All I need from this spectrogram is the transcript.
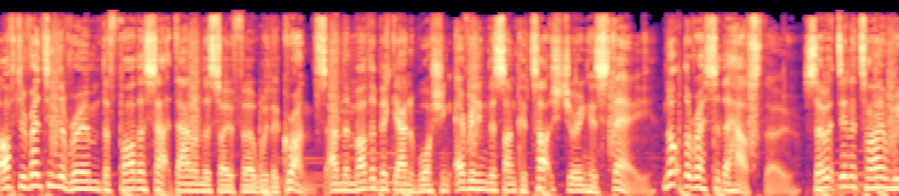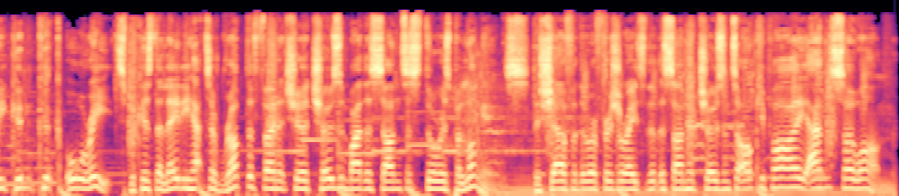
After renting the room, the father sat down on the sofa with a grunt, and the mother began washing everything the son could touch during his stay. Not the rest of the house, though. So at dinner time, we couldn't cook or eat because the lady had to rub the furniture chosen by the son to store his belongings, the shelf of the refrigerator that the son had chosen to occupy, and so on.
